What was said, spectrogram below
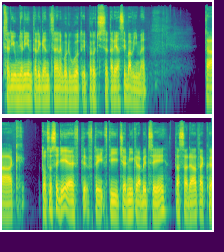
celý umělé inteligence, nebo důvod i proč se tady asi bavíme. Tak to, co se děje v té černé krabici, ta sada, tak eh,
